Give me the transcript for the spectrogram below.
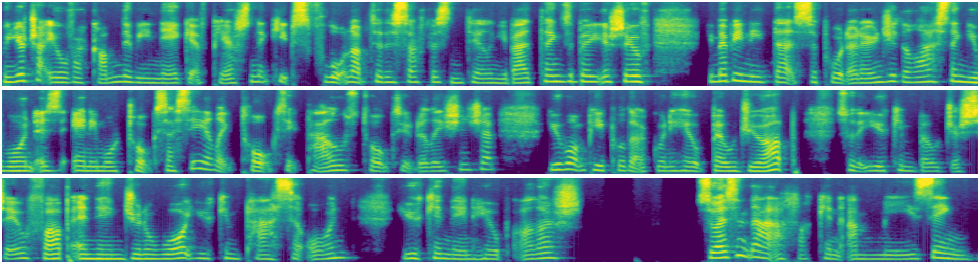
when you're trying to overcome the wee negative person that keeps floating up to the surface and telling you bad things about yourself, you maybe need that support around you. The last thing you want is any more toxicity, like toxic pals, toxic relationship. You want people that are going to help build you up so that you can build yourself up. And then, do you know what? You can pass it on. You can then help others. So, isn't that a fucking amazing,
